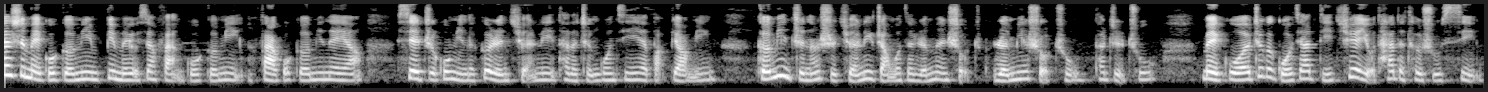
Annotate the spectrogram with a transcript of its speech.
但是，美国革命并没有像法国革命、法国革命那样限制公民的个人权利。他的成功经验表表明，革命只能使权力掌握在人们手、人民手中。他指出，美国这个国家的确有它的特殊性，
